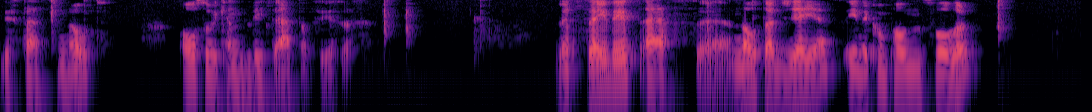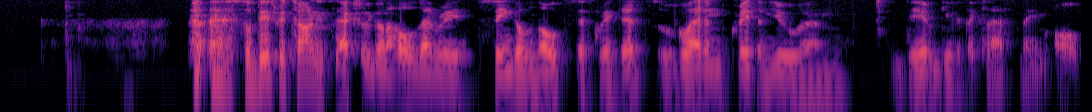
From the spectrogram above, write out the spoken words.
this class to node also we can delete the app.css Let's save this as uh, node.js in the components folder. so this return is actually going to hold every single note set created. So go ahead and create a new um, div, give it a class name of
